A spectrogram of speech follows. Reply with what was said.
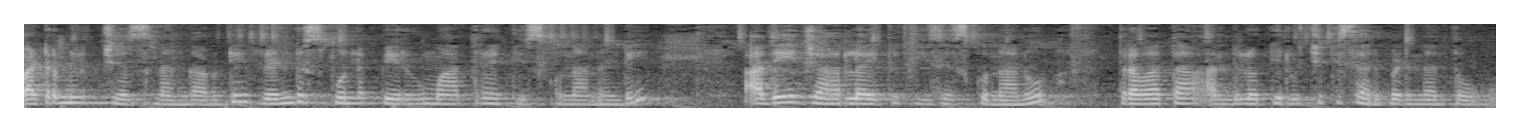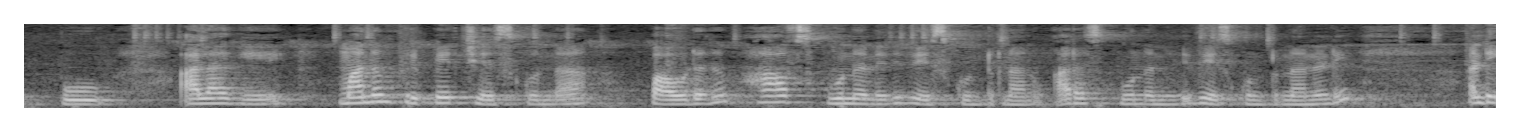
బటర్ మిల్క్ చేస్తున్నాను కాబట్టి రెండు స్పూన్ల పెరుగు మాత్రమే తీసుకున్నానండి. అదే జార్లో అయితే తీసేసుకున్నాను. తర్వాత అందులోకి రుచికి సరిపడినంత ఉప్పు అలాగే మనం ప్రిపేర్ చేసుకున్న పౌడర్ హాఫ్ స్పూన్ అనేది వేసుకుంటున్నాను. అర స్పూన్ అనేది వేసుకుంటున్నానండి. అంటే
